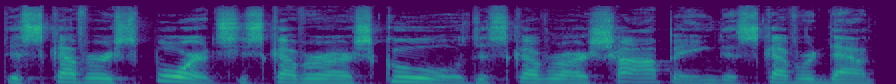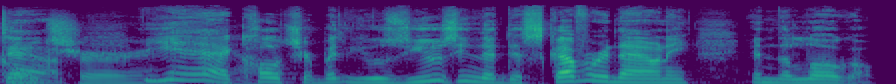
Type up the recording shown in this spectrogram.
discover sports, discover our schools, discover our shopping, discover downtown. Culture. Yeah, culture. But he was using the Discover Downey in the logo.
